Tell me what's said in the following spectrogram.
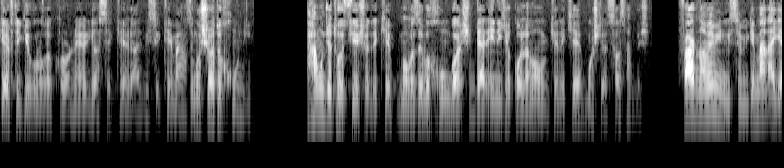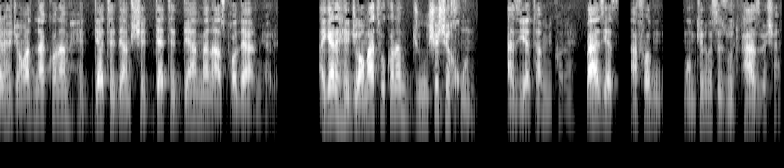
گرفتگی عروق کرونر یا سکته قلبی سکته مغزی مشکلات خونی. همونجا توصیه شده که مواظب خون باشیم. در اینی که قلمه ممکنه که مشکل ساز هم بشه. فردنامه می نویسه میگه من اگر حجامت نکنم هدت دم شدت دم من از پا در میاره. اگر حجامت بکنم جوشش خون اذیتم می‌کنه. بعضی از افراد ممکنه مثل زودپز بشن.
